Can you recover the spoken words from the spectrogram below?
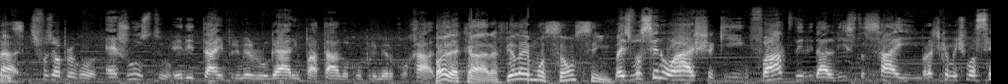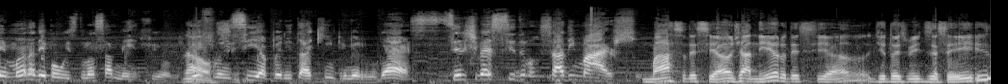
parabéns. deixa eu fazer uma pergunta. É justo ele tá em primeiro lugar empatado com o primeiro colocado? Olha, cara, pela emoção, sim. Mas você não acha que o fato dele da lista sair praticamente uma semana depois do lançamento do filme Não, influencia pra ele estar aqui em primeiro lugar? Se ele tivesse sido lançado em março. Março desse ano, janeiro desse ano, de 2016.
